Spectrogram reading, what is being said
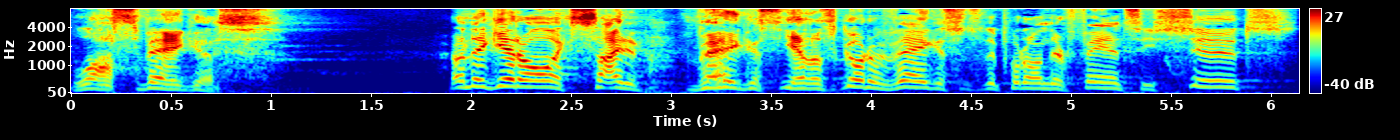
Las Vegas. And they get all excited. Vegas, yeah, let's go to Vegas. So they put on their fancy suits.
